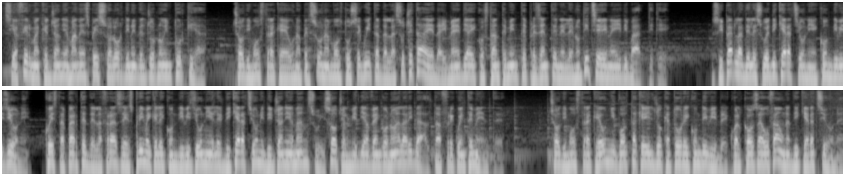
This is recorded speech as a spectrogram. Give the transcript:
Si afferma che Gianni Aman è spesso all'ordine del giorno in Turchia. Ciò dimostra che è una persona molto seguita dalla società e dai media e costantemente presente nelle notizie e nei dibattiti. Si parla delle sue dichiarazioni e condivisioni. Questa parte della frase esprime che le condivisioni e le dichiarazioni di Gianni Aman sui social media vengono alla ribalta frequentemente. Ciò dimostra che ogni volta che il giocatore condivide qualcosa o fa una dichiarazione,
